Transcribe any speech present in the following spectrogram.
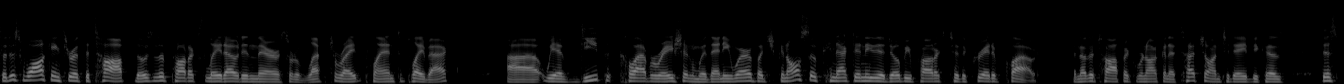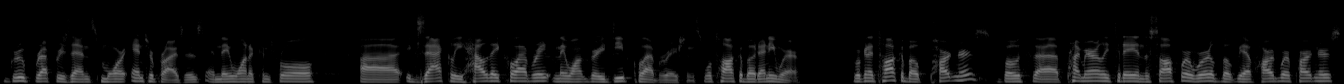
So just walking through at the top, those are the products laid out in their sort of left to right plan to playback. Uh, we have deep collaboration with Anywhere, but you can also connect any of the Adobe products to the Creative Cloud. Another topic we're not going to touch on today because this group represents more enterprises and they want to control uh, exactly how they collaborate, and they want very deep collaborations. We'll talk about anywhere. We're going to talk about partners, both uh, primarily today in the software world, but we have hardware partners.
